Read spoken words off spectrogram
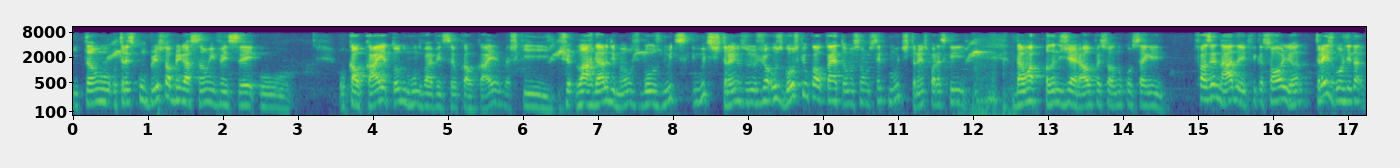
Então, o 13 cumpriu sua obrigação em vencer o, o Calcaia, todo mundo vai vencer o Calcaia. Acho que largaram de mão os gols muito, muito estranhos. Os, os, gols que o Calcaia toma são sempre muito estranhos. Parece que dá uma pane geral, o pessoal não consegue fazer nada e fica só olhando. Três gols, da,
